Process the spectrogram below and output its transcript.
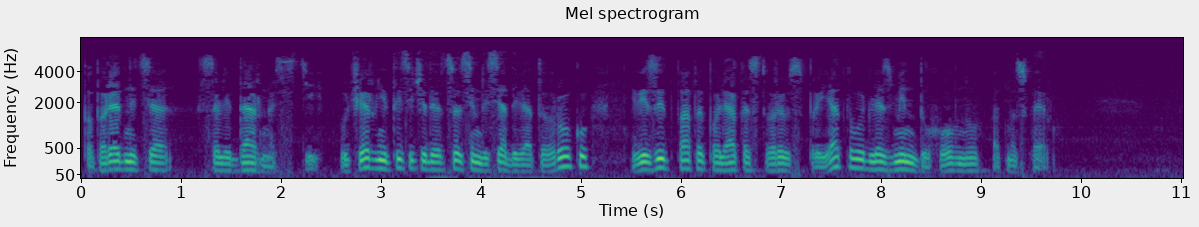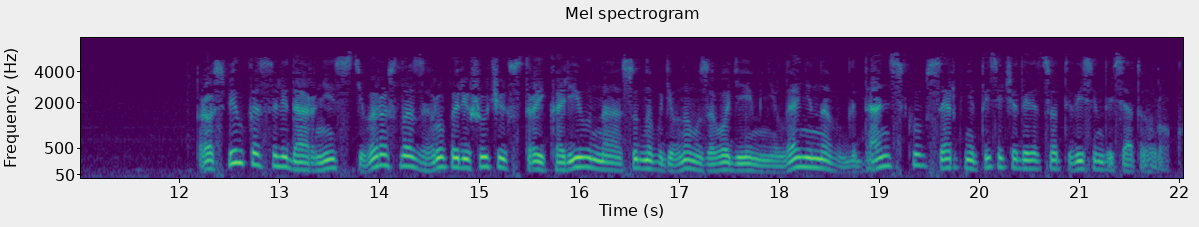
Попередниця солідарності. У червні 1979 року візит папи Поляка створив сприятливу для змін духовну атмосферу. Проспілка Солідарність виросла з групи рішучих страйкарів на суднобудівному заводі імені Леніна в Гданську в серпні 1980 року.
